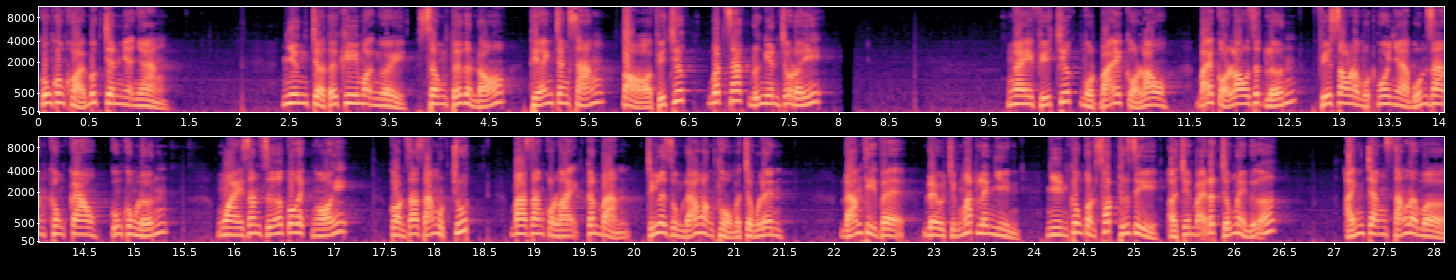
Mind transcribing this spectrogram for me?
Cũng không khỏi bước chân nhẹ nhàng. Nhưng chờ tới khi mọi người xông tới gần đó, Thì ánh trăng sáng tỏ ở phía trước Bất giác đứng yên chỗ đấy. Ngay phía trước một bãi cỏ lau, Bãi cỏ lau rất lớn Phía sau là một ngôi nhà bốn gian không cao, cũng không lớn. Ngoài gian giữa có gạch ngói, Còn ra dáng một chút. Ba gian còn lại căn bản chính là dùng đá hoàng thổ mà trồng lên. Đám thị vệ đều trừng mắt lên nhìn Nhìn không còn sót thứ gì ở trên bãi đất trống này nữa. Ánh trăng sáng lờ mờ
